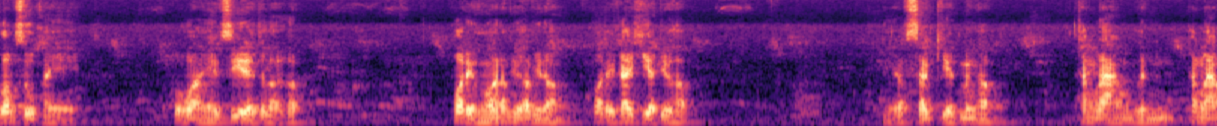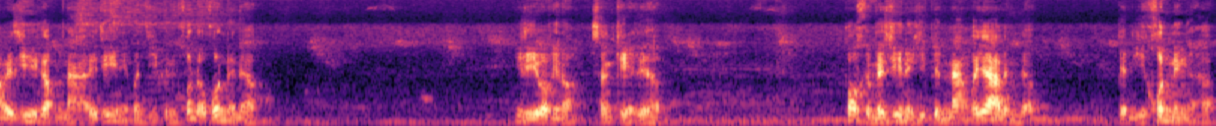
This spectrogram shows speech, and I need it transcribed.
ความสุขให้พวกว่าเอฟซีได้ตลอดครับพ่อเด็กหัวน้ำอยู่ครับพี่น้องพ่อเด็กใกล้เครียดอยู่ครับนี่ครับสังเกตมึงครับ ทางรางเพิ่นทางรางเวทีครับหนาเวทีนี่เพิ่นสิเป็นคนละคนเลยนะครับอีหลีบ่พี่น้องสังเกตด้วยครับพ่อขึ้นเวทีนี่สิเป็นนางพญาเป็นแบบ เป็นอีกคนหนึงอะครับ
